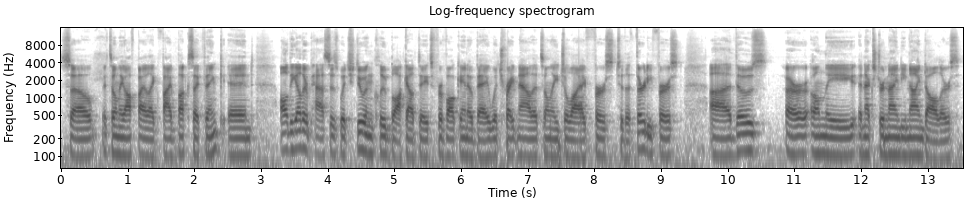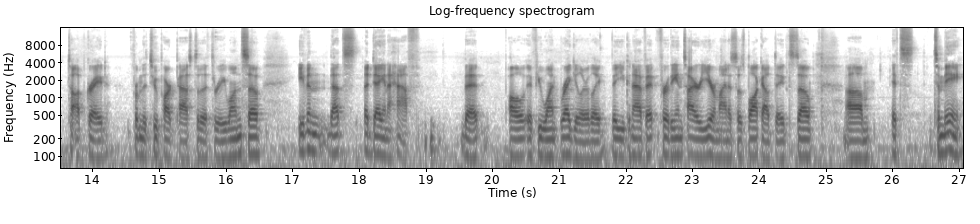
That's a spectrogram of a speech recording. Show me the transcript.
So it's only off by like five bucks, I think. And all the other passes, which do include blockout dates for Volcano Bay, which right now that's only July 1st to the 31st, uh, those are only an extra $99 to upgrade from the two park pass to the three one. So even that's a day and a half that all if you went regularly that you can have it for the entire year minus those blockout dates. So um, it's to me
